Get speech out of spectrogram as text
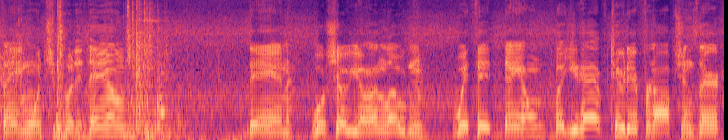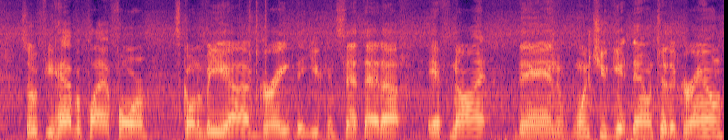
thing, once you put it down, then we'll show you unloading with it down. But you have two different options there. So if you have a platform, it's gonna be uh, great that you can set that up. If not, then once you get down to the ground,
